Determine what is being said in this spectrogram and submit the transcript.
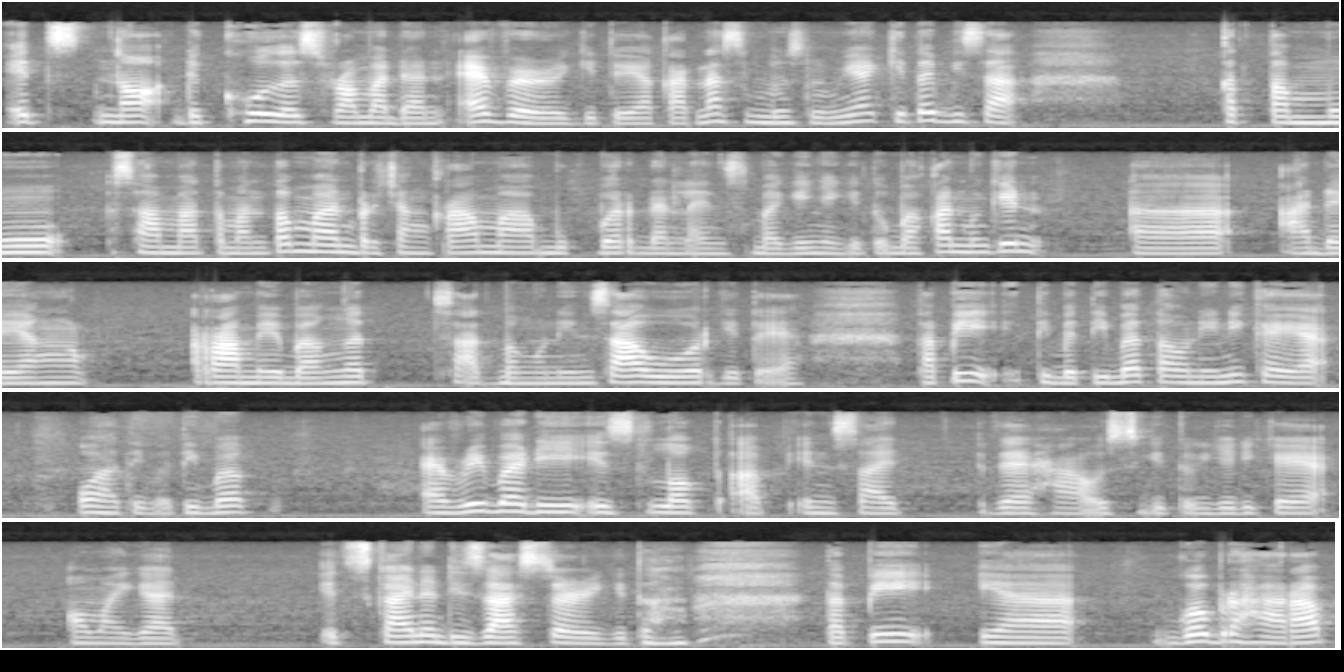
it's not the coolest Ramadan ever gitu ya. Karena sebelum-sebelumnya kita bisa ketemu sama teman-teman bercengkrama bukber dan lain sebagainya gitu. Bahkan mungkin uh, ada yang rame banget saat bangunin sahur gitu ya. Tapi tiba-tiba tahun ini kayak wah tiba-tiba everybody is locked up inside their house gitu. Jadi kayak oh my god it's kind of disaster gitu. Tapi ya gue berharap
